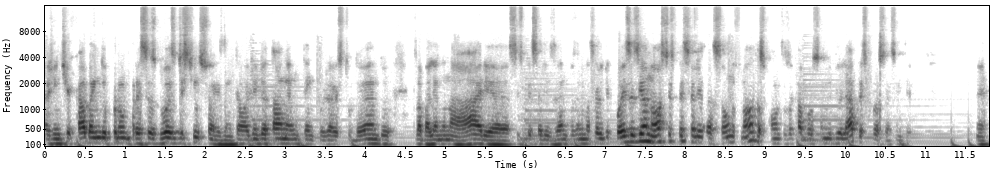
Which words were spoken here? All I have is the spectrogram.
a gente acaba indo para essas duas distinções. Né? Então, a gente já está né, um tempo já estudando, trabalhando na área, se especializando, fazendo uma série de coisas, e a nossa especialização, no final das contas, acabou sendo de olhar para esse processo inteiro. Né?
